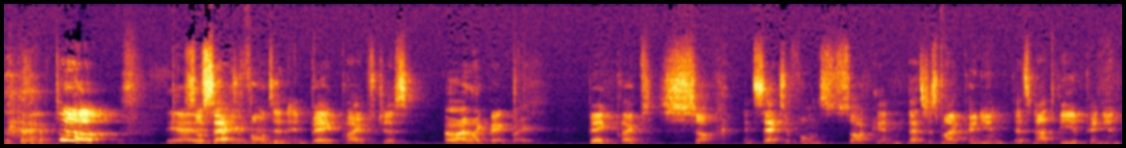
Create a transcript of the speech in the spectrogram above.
shut up. Yeah. So saxophones and, and bagpipes just Oh, I like bagpipe. bagpipes suck and saxophones suck and that's just my opinion that's not the opinion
